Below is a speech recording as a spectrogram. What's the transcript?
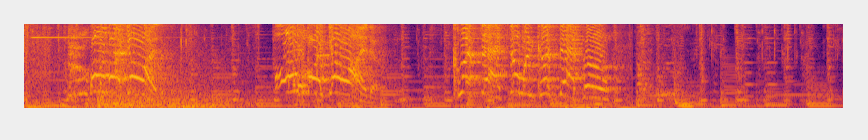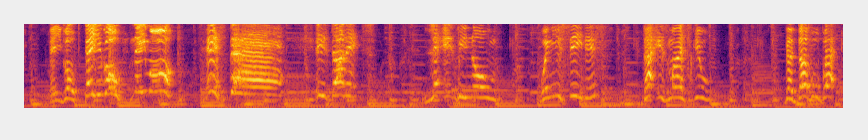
god! Clip that! Someone clip that, bro! There you go. There you go. Neymar! It's there! He's done it! Let it be known. When you see this, that is my skill. The double back,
